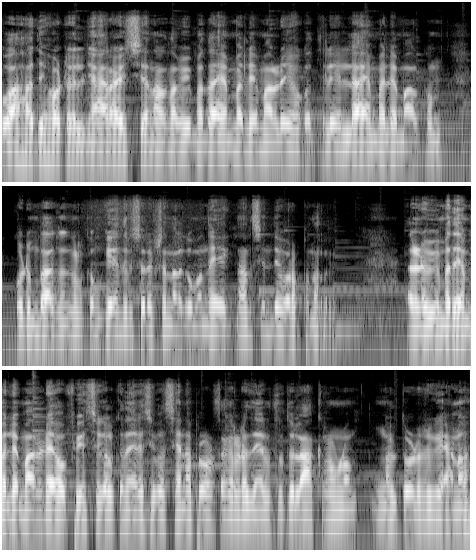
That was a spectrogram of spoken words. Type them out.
ഗുവാഹത്തി ഹോട്ടലിൽ ഞായറാഴ്ച നടന്ന വിമത എം എൽ എമാരുടെ യോഗത്തിൽ എല്ലാ എം എൽ എമാർക്കും കുടുംബാംഗങ്ങൾക്കും കേന്ദ്ര സുരക്ഷ നൽകുമെന്ന് ഏക്നാഥ് ഷിൻഡെ ഉറപ്പു നൽകി അതിനിടെ വിമത എം എൽ എമാരുടെ ഓഫീസുകൾക്ക് നേരെ ശിവസേന പ്രവർത്തകരുടെ നേതൃത്വത്തിൽ ആക്രമണങ്ങൾ തുടരുകയാണ്.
